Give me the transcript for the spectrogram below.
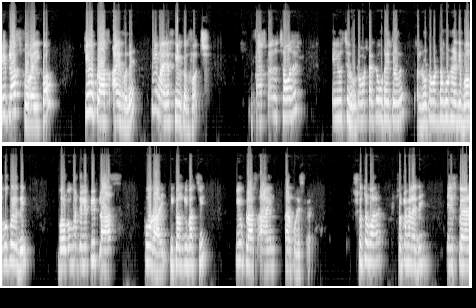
P plus four I equal Q plus I হলে P minus Q equal first first কাজ হচ্ছে আমাদের। এই হচ্ছে রুট ওভারটাকে উঠাইতে হবে। রুট ওভারটাকে উঠাই দিয়ে বর্গ করে দিই। বর্গ করে দিলে P plus four I equal কি পাচ্ছি? কিউ প্লাস আই তারপর স্কোয়ার সূত্র বলে ছোট ফেলে দিই। A square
